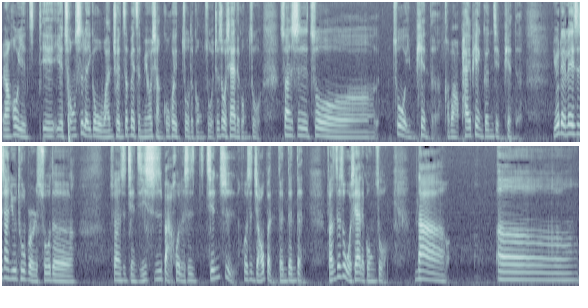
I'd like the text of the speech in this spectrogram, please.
然后也也也从事了一个我完全这辈子没有想过会做的工作，就是我现在的工作，算是做。做影片的好不好？拍片跟剪片的，有点类似像 YouTuber 说的，算是剪辑师吧，或者是监制，或是脚本等等等。反正这是我现在的工作。那，呃，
